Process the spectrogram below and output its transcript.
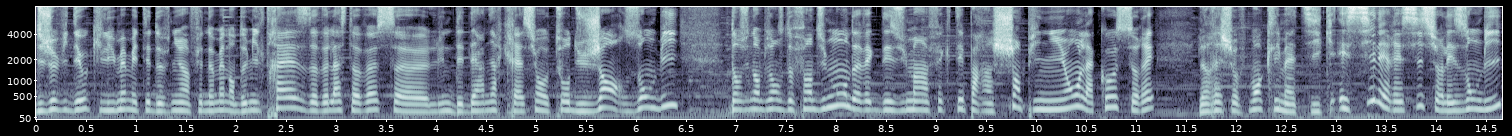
du jeu vidéo qui lui-même était devenu un phénomène en 2013. The Last of Us, euh, l'une des dernières créations autour du genre zombie, dans une ambiance de fin du monde avec des humains infectés par un champignon. La cause serait le réchauffement climatique. Et si les récits sur les zombies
